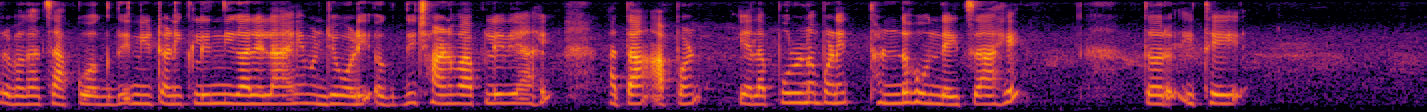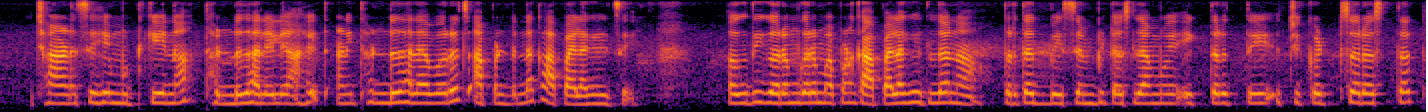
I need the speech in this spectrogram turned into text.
तर बघा चाकू अगदी नीट आणि क्लीन निघालेला आहे. म्हणजे वडी अगदी छान वाफलेली आहे. आता आपण याला पूर्णपणे थंड होऊन द्यायचं आहे. तर इथे छान असे हे मुटके ना थंड झालेले आहेत आणि थंड झाल्यावरच आपण त्यांना कापायला घ्यायचे अगदी गरम गरम आपण कापायला घेतलं ना तर त्यात बेसन पीठ असल्यामुळे एकतर ते चिकटसर असतात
